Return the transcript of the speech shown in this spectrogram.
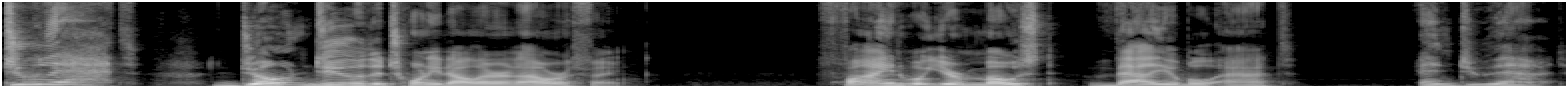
do that. Don't do the $20 an hour thing. Find what you're most valuable at and do that.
